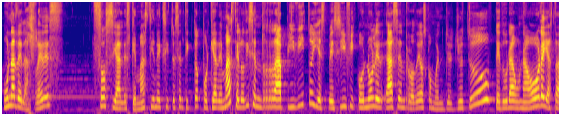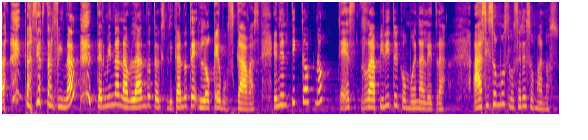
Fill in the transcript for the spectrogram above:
una de las redes sociales que más tiene éxito es el TikTok, porque además te lo dicen rapidito y específico, no le hacen rodeos como en YouTube, que dura una hora y hasta casi hasta el final terminan hablándote o explicándote lo que buscabas. En el TikTok no, es rapidito y con buena letra. Así somos los seres humanos.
